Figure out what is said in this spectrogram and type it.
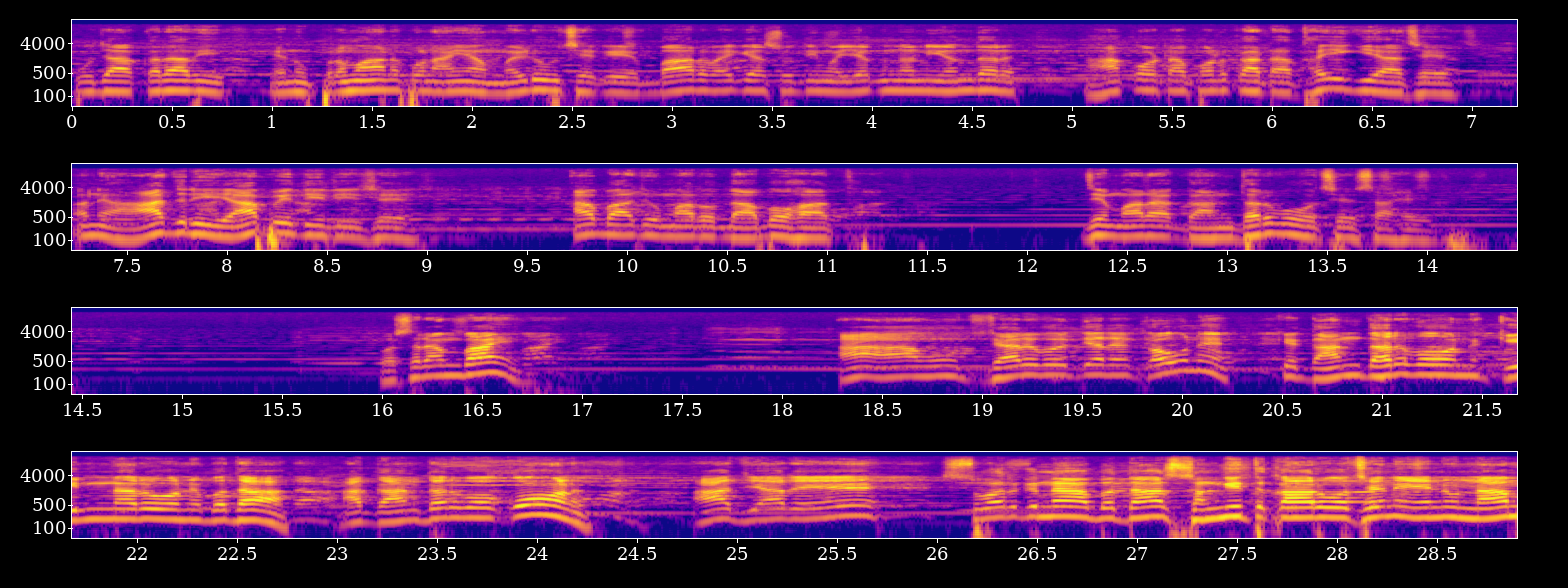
પૂજા કરાવી. એનું પ્રમાણ પણ અહીંયા મળ્યું છે કે બાર વાગ્યા સુધીમાં યજ્ઞની અંદર હાકોટા પડકાટા થઈ ગયા છે. અને હાજરી આપી દીધી છે. આ બાજુ મારો દાબો હાથ, જે મારા ગાંધર્વો છે સાહેબ. વસરામભાઈ, આ હું જ્યારે ત્યારે કહું ને કે ગાંધર્વો ને કિન્નરો ને બધા, આ ગાંધર્વો કોણ? આ જ્યારે સ્વર્ગના બધા સંગીતકારો છે ને, એનું નામ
